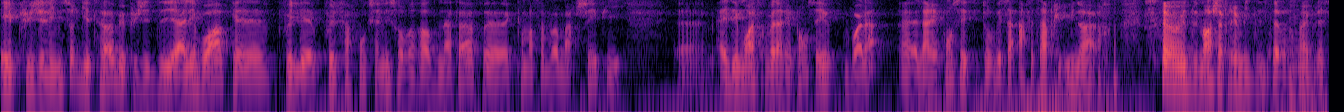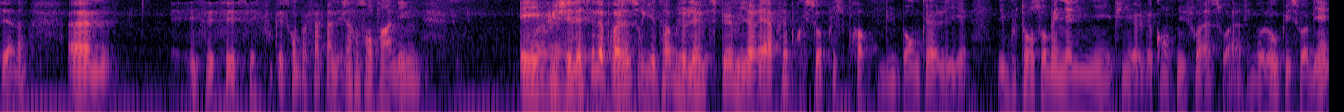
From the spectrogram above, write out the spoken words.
Et puis je l'ai mis sur GitHub et puis j'ai dit allez voir que vous pouvez le, pouvez le faire fonctionner sur votre ordinateur, euh, comment ça va marcher, puis euh, aidez-moi à trouver la réponse. Et voilà, euh, la réponse a été trouvée. Ça, en fait, ça a pris une heure. C'est un dimanche après-midi, c'était vraiment impressionnant. C'est fou qu'est-ce qu'on peut faire quand les gens sont en ligne. Et Ouais, puis ouais. j'ai laissé le projet sur GitHub, je l'ai un petit peu amélioré après pour qu'il soit plus propre, puis bon que les, les boutons soient bien alignés, puis euh, le contenu soit, soit rigolo, puis soit bien.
